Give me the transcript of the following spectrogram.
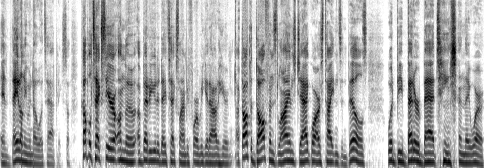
and they don't even know what's happening. So a couple texts here on the A Better You Today text line before we get out of here. I thought the Dolphins, Lions, Jaguars, Titans, and Bills would be better bad teams than they were.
